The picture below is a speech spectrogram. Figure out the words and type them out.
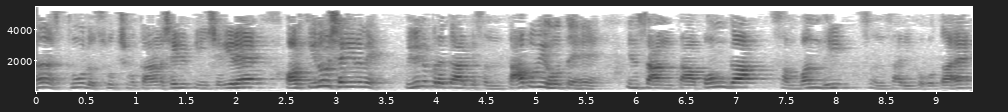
स्थूल सूक्ष्म कारण शरीर, तीन शरीर है और तीनों शरीर में विभिन्न प्रकार के संताप भी होते हैं। इन संतापों का संबंध ही संसारी को होता है।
